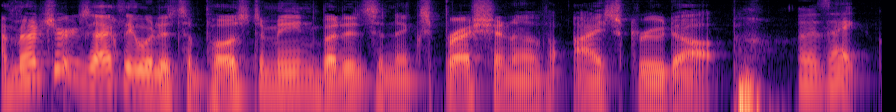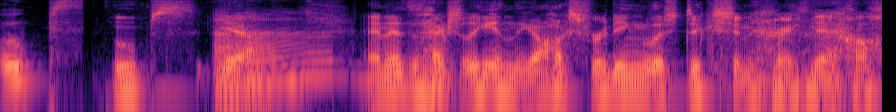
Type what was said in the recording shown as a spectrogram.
I'm not sure exactly what it's supposed to mean, but it's an expression of I screwed up. It was like, oops. Oops. Yeah. And it's actually in the Oxford English Dictionary now.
